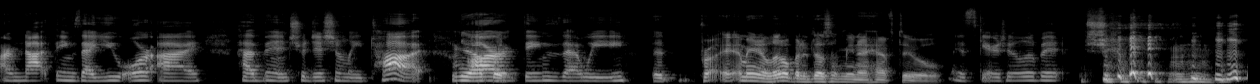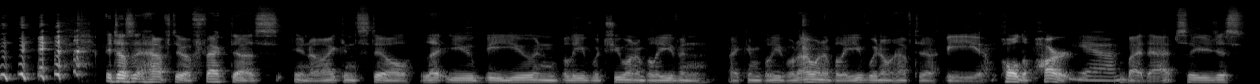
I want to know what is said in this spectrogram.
are not things that you or I have been traditionally taught, Yeah, are things that we, it. I mean, a little, but it doesn't mean I have to. it scares you a little bit. Mhm. it doesn't have to affect us. You know, I can still let you be you and believe what you want to believe, and I can believe what I want to believe. We don't have to be pulled apart yeah. by that. So you just,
